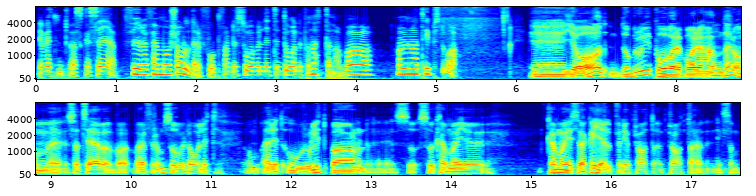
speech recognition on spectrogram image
jag vet inte vad jag ska säga, fyra fem års ålder fortfarande sover lite dåligt på nätterna. Vad, har du några tips då? Eh, ja, då beror det på vad det, vad det handlar om eh, så att säga, var, varför de sover dåligt. Om är det ett oroligt barn eh, så, så kan man ju kan man ju söka hjälp för det och prata, prata liksom,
